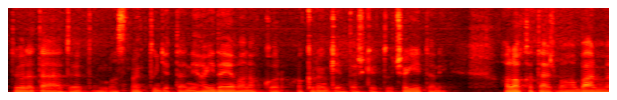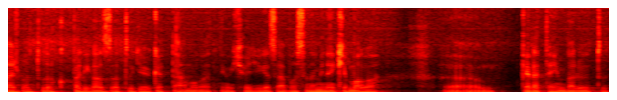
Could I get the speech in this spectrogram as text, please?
tőle tehetőt azt meg tudja tenni. Ha ideje van, akkor, akkor önkéntesként tud segíteni. Ha lakhatásban, ha bármi másban tud, akkor pedig azzal tudja őket támogatni. Úgyhogy igazából szerintem mindenki a maga keretein belül tud,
